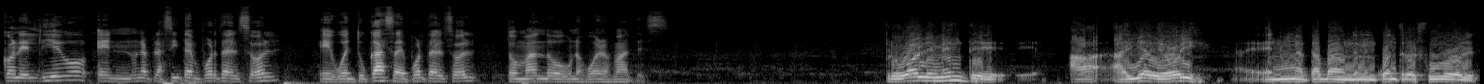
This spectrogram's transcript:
con el Diego en una placita en Puerta del Sol eh, o en tu casa de Puerta del Sol tomando unos buenos mates probablemente eh, a, día de hoy, en una etapa donde me encuentro el fútbol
